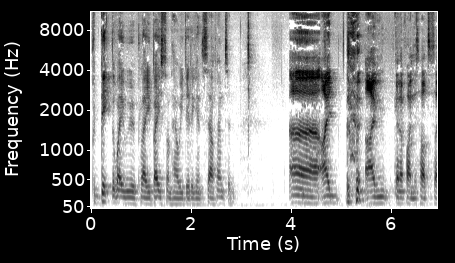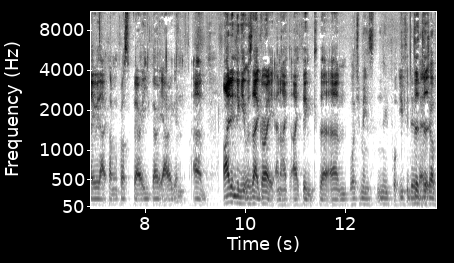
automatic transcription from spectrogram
predict the way we would play based on how we did against Southampton? Uh, I I'm gonna find this hard to say without coming across very very arrogant. Um, I didn't think it was that great, and I I think that um, What do you mean, Newport? You could do the- a better the- job.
